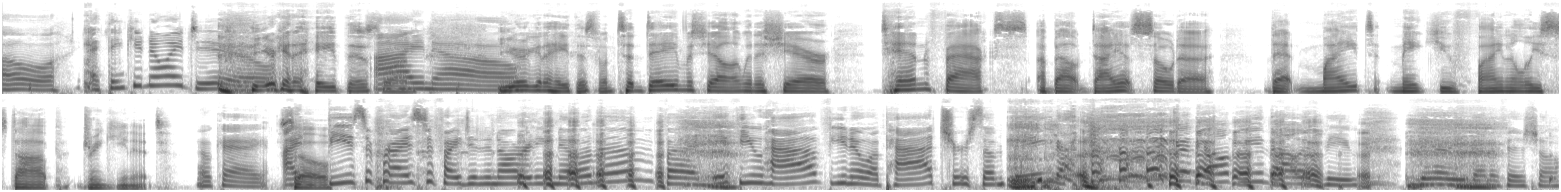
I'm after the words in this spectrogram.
Oh, I think you know I do. You're gonna hate this one. I know. You're gonna hate this one. Today, Michelle, I'm gonna share ten facts about diet soda that might make you finally stop drinking it. okay. So- I'd be surprised if I didn't already know them, but if you have, you know, a patch or something that could help me, that would be very beneficial.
